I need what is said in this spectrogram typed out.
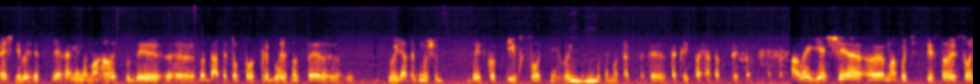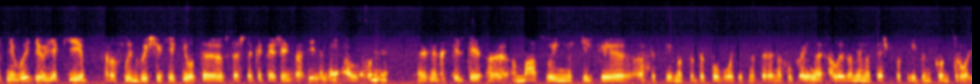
безпечні види з колегами намагались туди е, додати. Тобто, от приблизно це, ну я так думаю, що близько півсотні видів, Мгм. будемо так такий порядок цифр. Але є ще, е, мабуть, півтори сотні видів, які рослин вищих, які от е, все ж таки теж інвазійними, але вони не настільки масу масово і не настільки агресивно себе поводять на теренах України, але за ними теж потрібен контроль.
